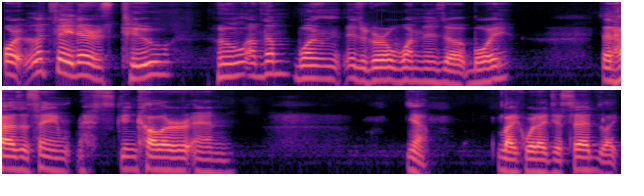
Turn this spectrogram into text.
or let's say there's two who of them. One is a girl, one is a boy that has the same skin color and yeah, like what I just said, like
